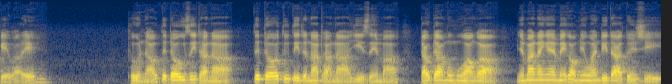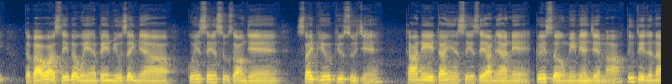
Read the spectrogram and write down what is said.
ခဲ့ပါသည်ထို့နောက်တစ်တော်ဦးစီးဌာနတစ်တော်သူတည်တနာဌာနရည်စင်းမှာဒေါက်တာမူမူအောင်ကမြန်မာနိုင်ငံမဲခေါင်မြစ်ဝှမ်းဒေသအတွင်းရှိတဘာဝဆေးဘက်ဝင်အပင်မျိုးစိတ်များကွင်းစင်းစုဆောင်ခြင်း စိုက်ပျိုးပြုစုခြင်းဌာနေတိုင်းရင်ဆေးဆရာများနှင့်တွဲဆုံမေးမြန်းခြင်းမှာသူတည်တနာ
